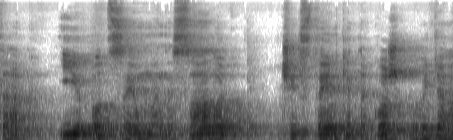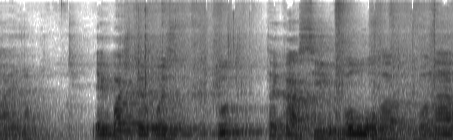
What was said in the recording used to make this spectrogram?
Так, і оце у мене сало чистеньке також витягаємо. Як бачите, ось тут така сіль волога. Вона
